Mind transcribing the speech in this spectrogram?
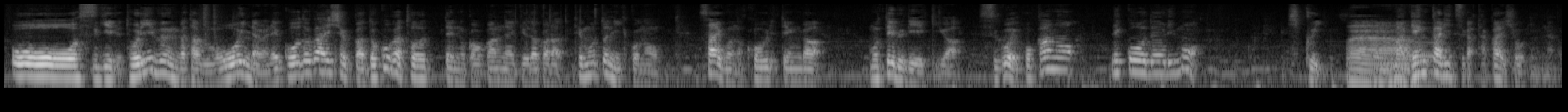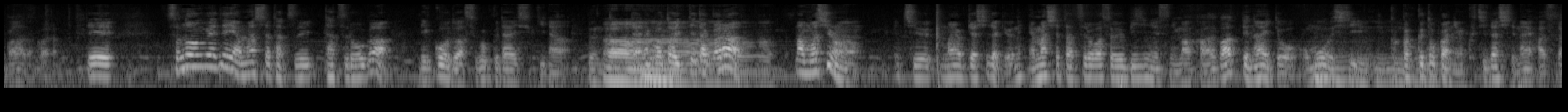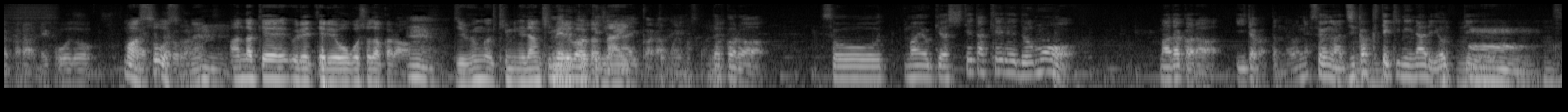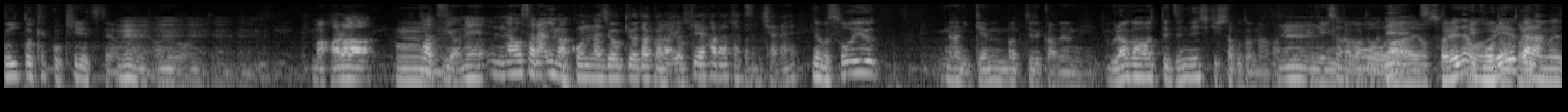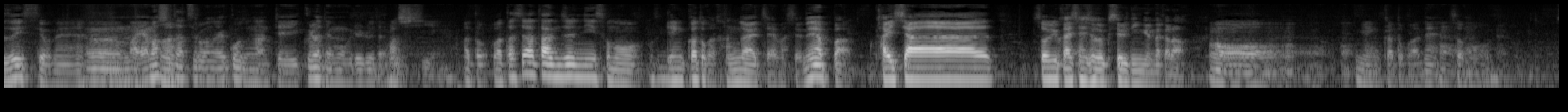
多すぎる。取り分が多分多いんだろうレコード会社かどこが通ってんのか分かんないけどだから手元にこの最後の小売店が持てる利益がすごい。他のレコードよりも低い。まあ、原価率が高い商品なのかな。だから。でその上で山下達達郎がレコードはすごく大好きな文化みたいなことを言ってたからまあもちろん中前置きはしてたけどね。山下達郎はそういうビジネスにまあ関わってないと思うし価格とかには口出してないはずだからレコードまあそうですよね、うん。あんだけ売れてる大御所だから、うん。自分が値段決決めるとわけじゃはないいからね思いますからね。だからそう前置きはしてたけれどもまあだから言いたかったんだろうね。そういうのは自覚的になるよっていう、うん。ツイート結構切れてたようん。うんうんうんねあれはまあ腹うん。立つよね、なおさら今こんな状況だから余計腹立つんじゃない？でもそういう何現場っていうか何裏側って全然意識したことはなかったよね。うん原価がどうね。それでも売れるからむずいっすよね、うんまあ山下達郎のレコードなんていくらでも売れるだろうし、あと私は単純にその原価とか考えちゃいますよね。やっぱ会社そういう会社に所属してる人間だから。うん原価とかね、うん。その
